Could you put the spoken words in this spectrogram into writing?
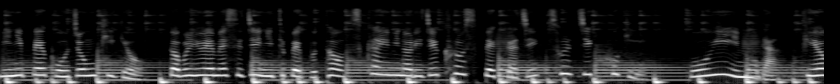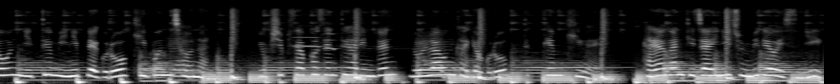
미니백 5종 비교, WMSG 니트백부터 스카이 미너리즈 크로스백까지 솔직 후기 5위입니다. 귀여운 니트 미니백으로 기분 전환 64% 할인된 놀라운 가격으로 득템 기회 다양한 디자인이 준비되어 있으니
